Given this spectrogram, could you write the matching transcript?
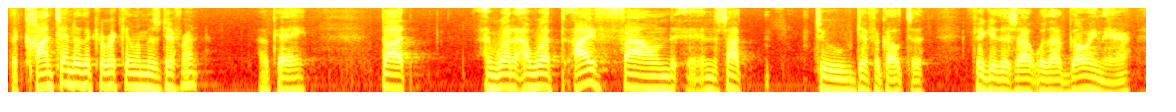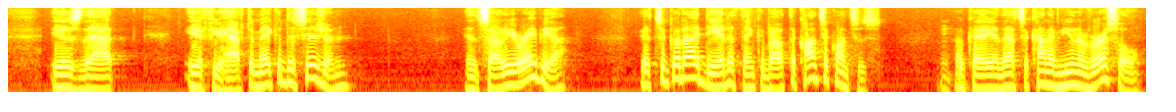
The content of the curriculum is different. Okay, but what what I've found, and it's not too difficult to figure this out without going there, is that if you have to make a decision in Saudi Arabia, it's a good idea to think about the consequences. Hmm. Okay, and that's a kind of universal,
